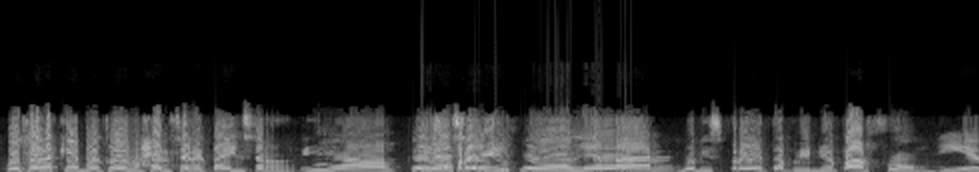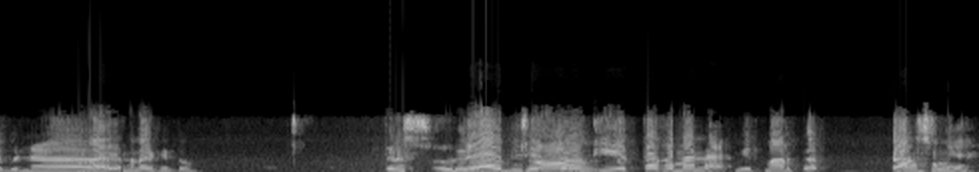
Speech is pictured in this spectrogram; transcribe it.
Botolnya kayak botol hand sanitizer. Iya, kayak Biasa spray gitu, ya kayak kan? Body spray tapi dia parfum. Iya benar. Menarik, menarik itu. Terus udah habis Bukchon, itu kita ke mana? Meat market. Langsung ya?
